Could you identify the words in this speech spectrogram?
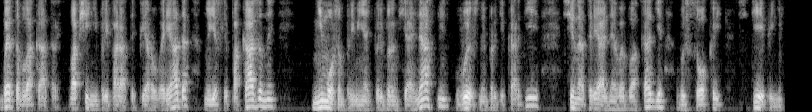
Бета-блокаторы, вообще не препараты первого ряда, но если показаны, не можем применять при бронхиальной астме, выраженной брадикардии, синоартериальной блокаде высокой степени.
